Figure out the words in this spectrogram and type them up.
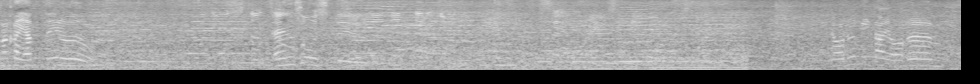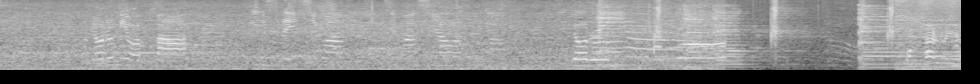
아까 야떼루 엔소 시대를 여름이다 여름. 여름이 왔다. 여름. わかるよ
